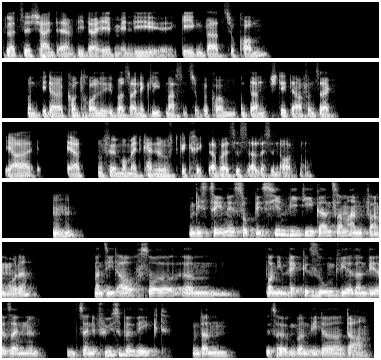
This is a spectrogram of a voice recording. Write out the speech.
plötzlich scheint er wieder eben in die Gegenwart zu kommen. und wieder Kontrolle über seine Gliedmassen zu bekommen. Und dann steht er auf und sagt, ja, er hat nur für den Moment keine Luft gekriegt, aber es ist alles in Ordnung. Mhm. Und die Szene ist so ein bisschen wie die ganz am Anfang, oder? Man sieht auch so ähm, von ihm weggezoomt, wie er dann wieder seine, seine Füße bewegt und dann ist er irgendwann wieder da.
